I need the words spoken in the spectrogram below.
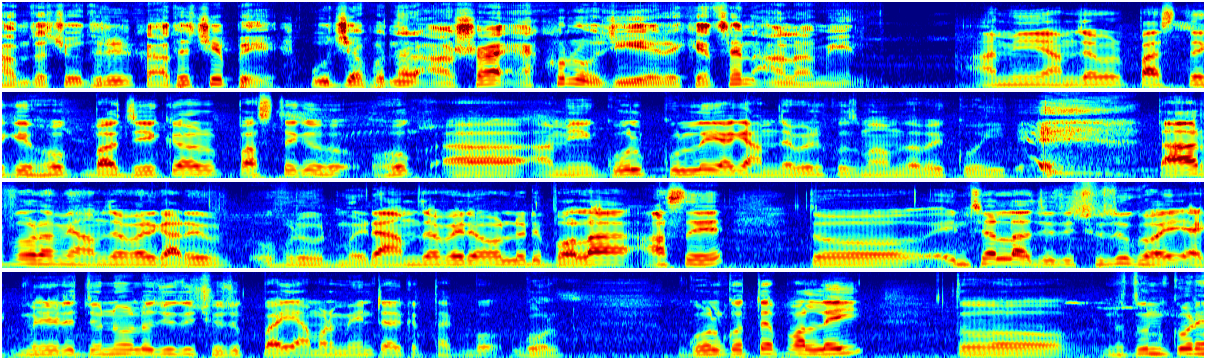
হামজা চৌধুরীর কাঁধে চেপে উদযাপনের আশা এখনও জিয়ে রেখেছেন আলামিন। আমি হামজাবের পাশ থেকে হোক বা যে কারোর পাশ থেকে হোক আমি গোল করলেই আগে হামজাবের খুঁজবো হামজাবাই কই? তারপর আমি হামজাবের গাড়ির উপরে উঠবো। এটা হামজাবের অলরেডি বলা আছে তো ইনশাল্লাহ যদি সুযোগ হয় এক মিনিটের জন্য হলেও যদি সুযোগ পাই আমার মেন টার্গেট থাকব গোল গোল করতে পারলেই তো নতুন করে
